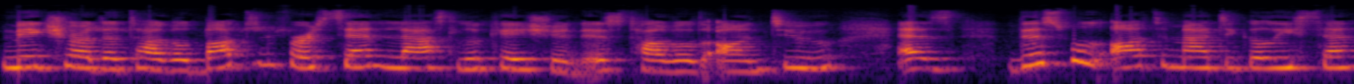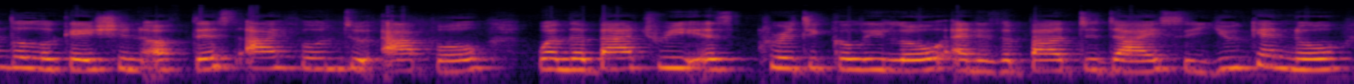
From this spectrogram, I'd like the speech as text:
make sure the toggle button for send last location is toggled on too as this will automatically send the location of this iPhone to Apple when the battery is critically low and is about to die so you can know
